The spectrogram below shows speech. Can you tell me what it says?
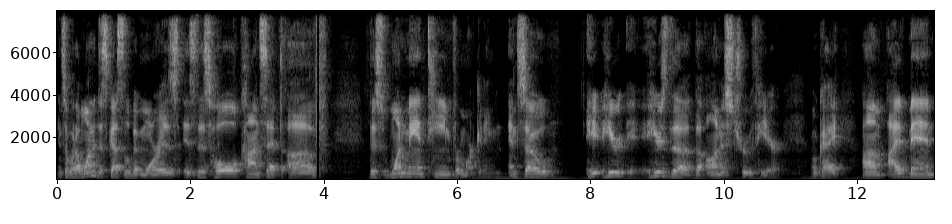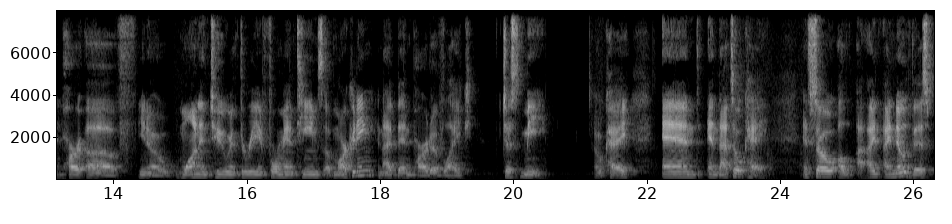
and so what I want to discuss a little bit more is is this whole concept of this one man team for marketing. And so here, here here's the the honest truth here. Okay. Um, I've been part of, you know, one and two and three and four man teams of marketing, and I've been part of like just me. Okay. And, and that's okay. And so uh, I, I know this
